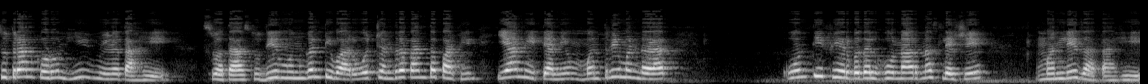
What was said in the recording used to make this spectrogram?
सूत्रांकडूनही मिळत आहे. स्वतः सुधीर मुनगंटीवार व चंद्रकांत पाटील या नेत्याने मंत्रिमंडळात कोणती फेरबदल होणार नसल्याचे म्हणले जात आहे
